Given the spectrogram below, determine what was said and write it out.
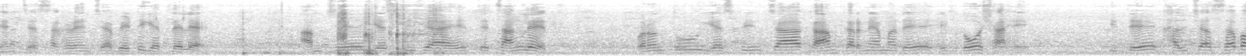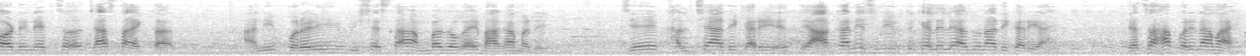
यांच्या सगळ्यांच्या भेटी घेतलेल्या आहेत. आमचे एस पी जे आहेत ते चांगले आहेत. परंतु एस पींच्या काम करण्यामध्ये एक दोष आहे की ते खालच्या सबऑर्डिनेटचं जास्त ऐकतात. आणि परळी विशेषतः अंबाजोगाई भागामध्ये जे खालचे अधिकारी आहेत ते आकानेच नियुक्त केलेले अजून अधिकारी आहेत. त्याचा हा परिणाम आहे.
